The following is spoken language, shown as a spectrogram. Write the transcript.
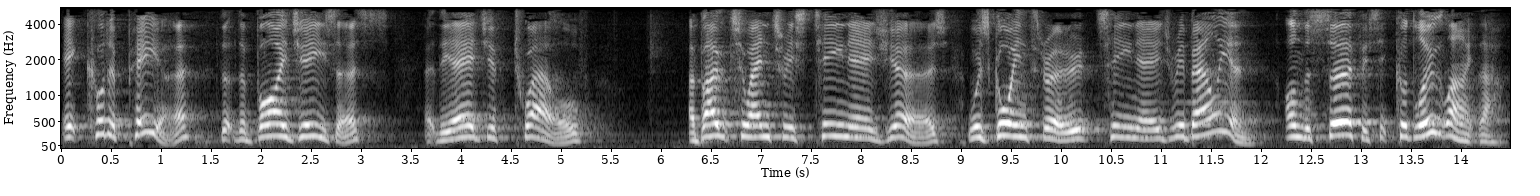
it could appear that the boy Jesus, at the age of 12, about to enter his teenage years, was going through teenage rebellion. On the surface, it could look like that.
